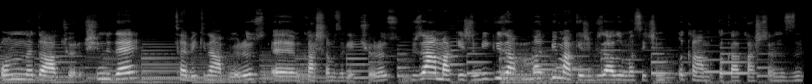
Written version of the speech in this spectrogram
Onunla dağıtıyorum. Şimdi de tabii ki ne yapıyoruz? E, kaşlarımıza geçiyoruz. Güzel makyajın bir güzel bir makyajın güzel durması için mutlaka mutlaka kaşlarınızın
